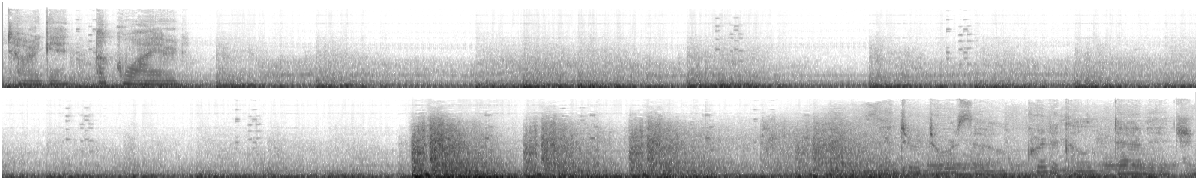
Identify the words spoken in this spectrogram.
Target acquired. Center torso critical damage.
